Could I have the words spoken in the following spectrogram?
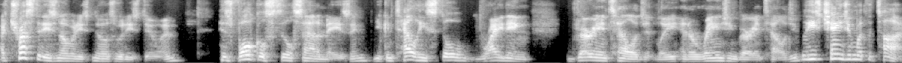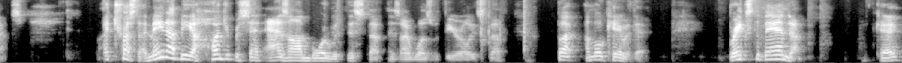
I trust that he's nobody knows what he's doing. His vocals still sound amazing. You can tell he's still writing very intelligently and arranging very intelligently, but he's changing with the times. I trust. It. I may not be 100% as on board with this stuff as I was with the early stuff, but I'm okay with it. Breaks the band up. Okay.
